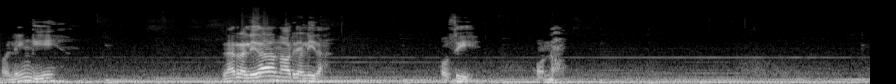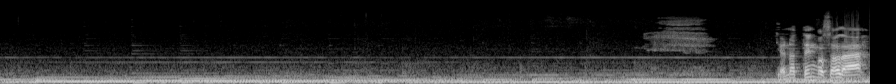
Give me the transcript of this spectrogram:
Olingui. La realidad o no realidad. O sí, o no. Yo no tengo soda.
